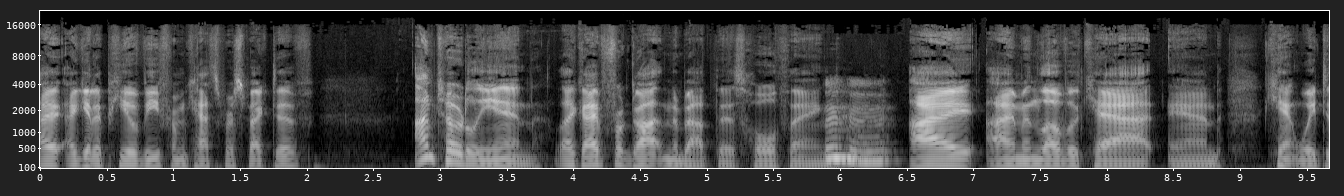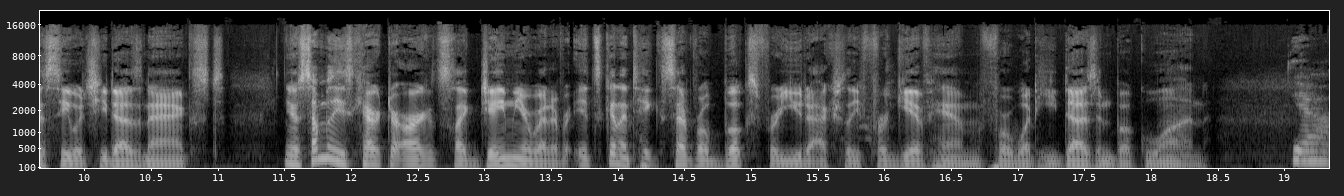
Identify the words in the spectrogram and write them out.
I, I get a POV from Cat's perspective, I'm totally in. Like I've forgotten about this whole thing. Mhm. I I'm in love with Cat and can't wait to see what she does next. You know, some of these character arcs like Jaime or whatever, it's going to take several books for you to actually forgive him for what he does in book 1. Yeah.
